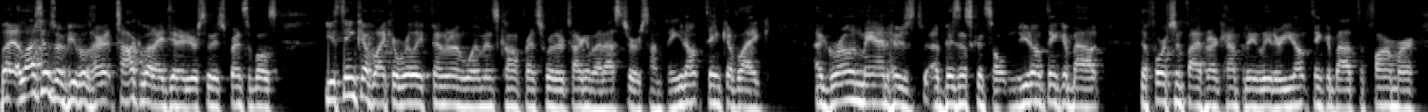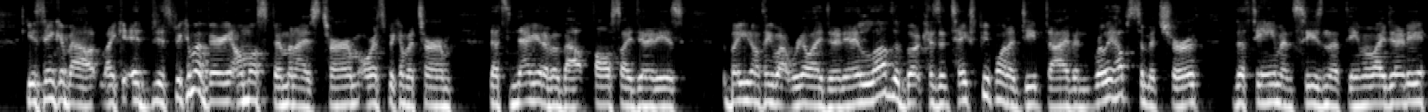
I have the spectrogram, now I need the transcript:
But a lot of times when people talk about identity or some of these principles, you think of like a really feminine women's conference where they're talking about Esther or something. You don't think of like a grown man who's a business consultant. You don't think about the Fortune 500 company leader. You don't think about the farmer. You think about like it, it's become a very almost feminized term, or it's become a term that's negative about false identities, but you don't think about real identity. I love the book because it takes people on a deep dive and really helps to mature the theme and season the theme of identity.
